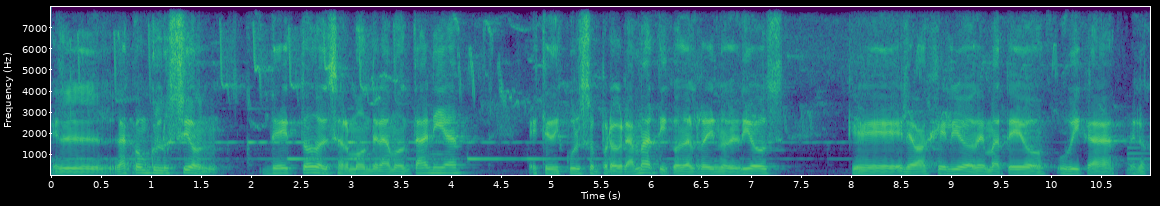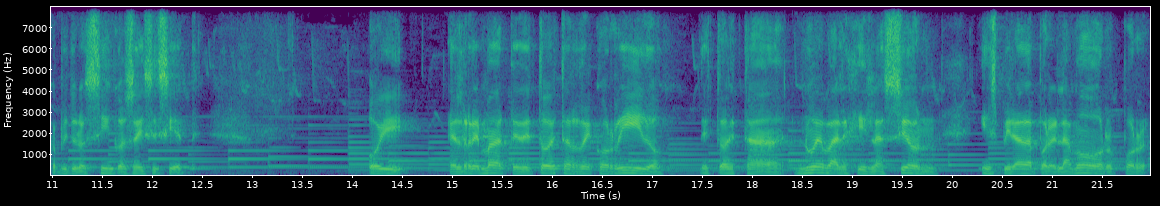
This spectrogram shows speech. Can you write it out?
la conclusión de todo el Sermón de la Montaña, este discurso programático del reino de Dios que el Evangelio de Mateo ubica en los capítulos 5, 6 y 7. Hoy el remate de todo este recorrido, de toda esta nueva legislación inspirada por el amor, por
